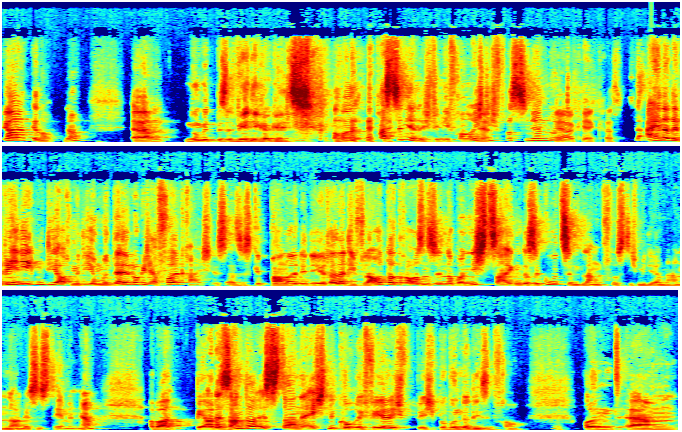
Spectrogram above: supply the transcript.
Ja, genau. Ne? Ähm, nur mit ein bisschen weniger Geld. Aber faszinierend. Ich finde die Frau richtig ja. faszinierend. Und ja, okay, krass. Einer der wenigen, die auch mit ihrem Modell wirklich erfolgreich ist. Also es gibt ein paar mhm. Leute, die relativ laut da draußen sind, aber nicht zeigen, dass sie gut sind langfristig mit ihren Anlagesystemen. Ja? Aber Beate Sander ist da eine echte Koryphäe. Ich, ich bewundere diese Frau. Mhm. Und ähm,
